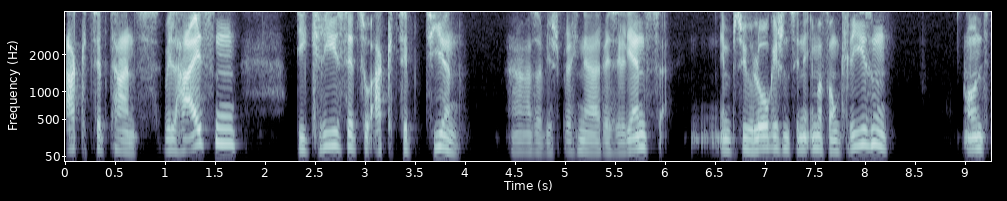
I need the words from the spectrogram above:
Akzeptanz will heißen, die Krise zu akzeptieren. Also wir sprechen ja Resilienz im psychologischen Sinne immer von Krisen. Und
